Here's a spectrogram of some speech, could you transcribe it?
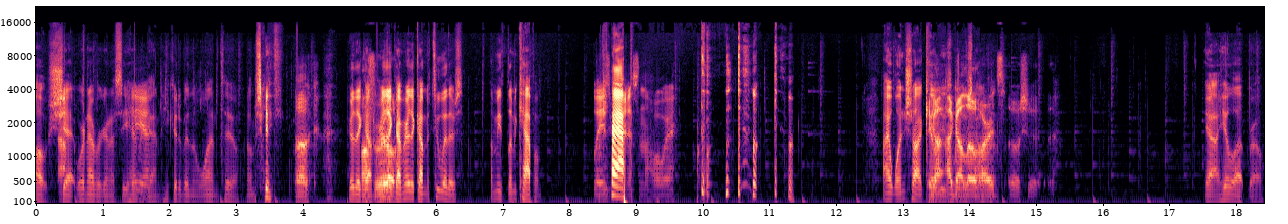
Oh ah. shit, we're never gonna see him Yeah, yeah. again. He could have been the one too. No, I'm just kidding. Fuck. Here they Oh, come. for Here they come. Here they come. Two withers. Let me let me cap them. Blaze Cap. behind in the hallway. I one shot I killed got, these I got wither low hearts. Oh shit. Yeah, heal up, bro.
